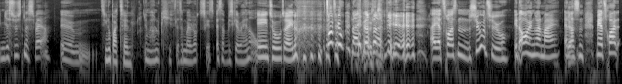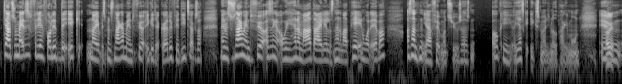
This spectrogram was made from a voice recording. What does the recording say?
Jamen, jeg synes, den er svær. Øhm, Sig nu bare et tal. jamen, hold nu kæft. Altså, må jeg, altså, vi skal jo have noget over. 1, 2, 3 nu. 22! Nej, hvad er det? øh, Ej, jeg tror sådan 27. Et år yngre end mig. Eller Ja. ja. sådan. Men jeg tror, at det er automatisk, fordi jeg får lidt det ikke, når jeg, hvis man snakker med en fyr. Ikke, at jeg gør det, for jeg detoxer. Men hvis du snakker med en fyr, og så tænker jeg, okay, han er meget dejlig, eller sådan, han er meget pæn, whatever. Og så den, jeg er 25, så er sådan, okay, og jeg skal ikke smøre din madpakke i morgen. Okay. Øhm,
